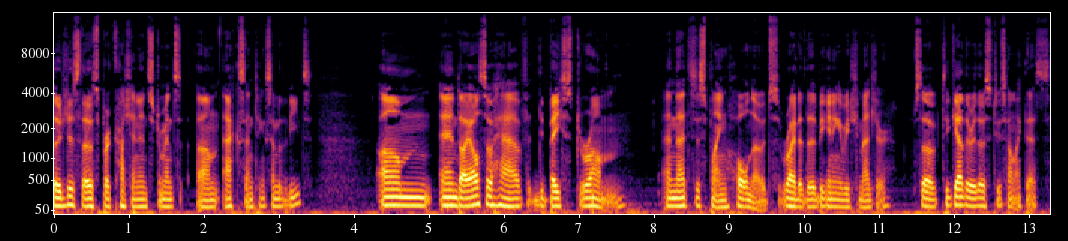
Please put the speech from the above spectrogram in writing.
So just those percussion instruments um, accenting some of the beats. Um, and I also have the bass drum, and that's just playing whole notes right at the beginning of each measure. So together, those two sound like this.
